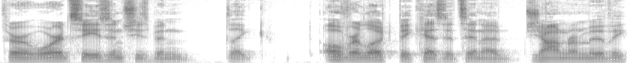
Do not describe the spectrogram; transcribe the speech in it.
through award season. She's been like overlooked because it's in a genre movie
